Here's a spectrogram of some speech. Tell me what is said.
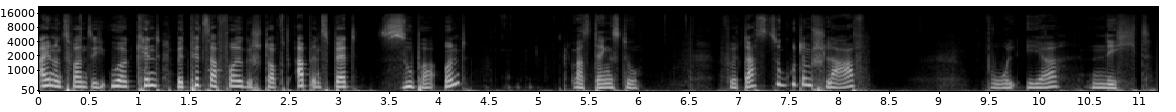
21 Uhr, Kind mit Pizza vollgestopft, ab ins Bett, super. Und? Was denkst du? Führt das zu gutem Schlaf? Wohl eher nicht.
